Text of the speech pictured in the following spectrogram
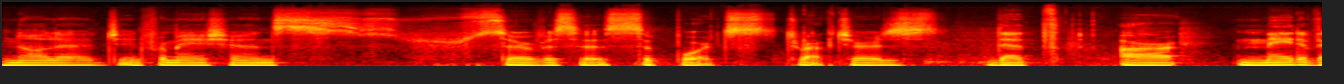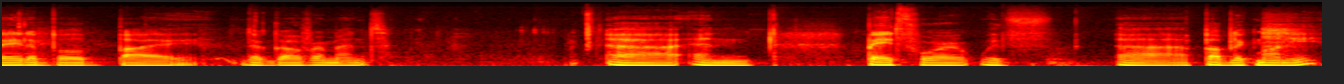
knowledge, information, s- services, support structures that are made available by the government uh, and paid for with uh, public money,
